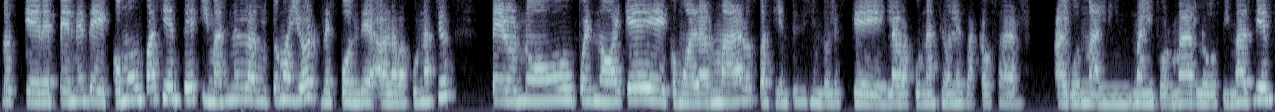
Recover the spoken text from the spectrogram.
los que dependen de cómo un paciente, y más en el adulto mayor, responde a la vacunación. Pero no, pues no hay que como alarmar a los pacientes diciéndoles que la vacunación les va a causar algo mal, mal informarlos y más bien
